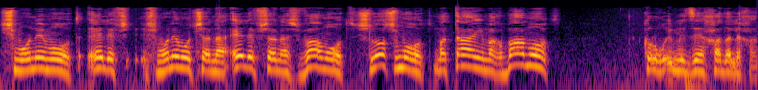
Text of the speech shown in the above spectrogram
800, 1,000, 800 שנה, 1,000 שנה, 700, 300, 200, 400, הכל רואים את זה אחד על אחד.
